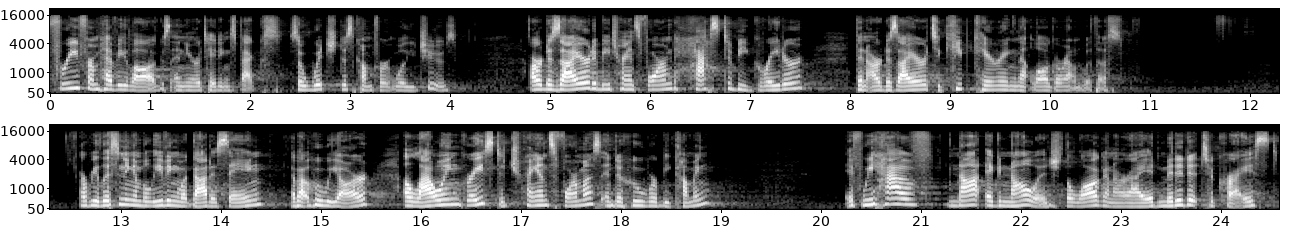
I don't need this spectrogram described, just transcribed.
free from heavy logs and irritating specks. So, which discomfort will you choose? Our desire to be transformed has to be greater than our desire to keep carrying that log around with us. Are we listening and believing what God is saying about who we are, allowing grace to transform us into who we're becoming? If we have not acknowledged the log in our eye, admitted it to Christ,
